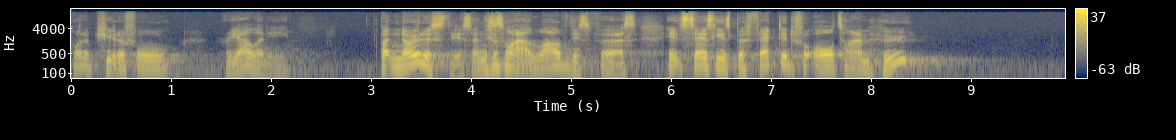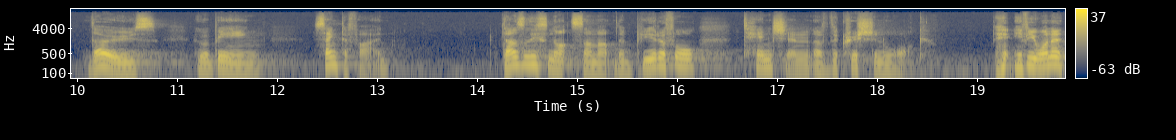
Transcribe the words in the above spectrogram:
What a beautiful reality. But notice this, and this is why I love this verse. It says he is perfected for all time who? Those who are being sanctified. Does this not sum up the beautiful tension of the Christian walk? If you want to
